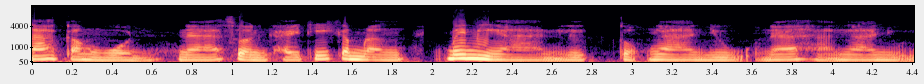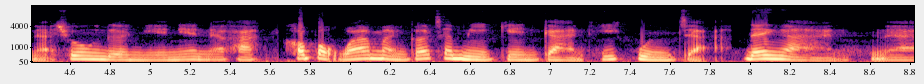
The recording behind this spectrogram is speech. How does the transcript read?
น่ากังวลนะส่วนใครที่กำลังไม่มีงานหรือตกงานอยู่นะหางานอยู่นะช่วงเดือนนี้เนี่ยนะคะเขาบอกว่ามันก็จะมีเกณฑ์การที่คุณจะได้งานนะ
